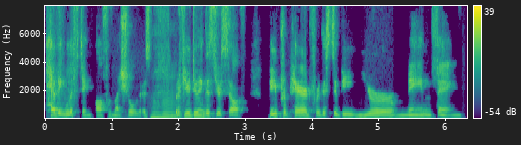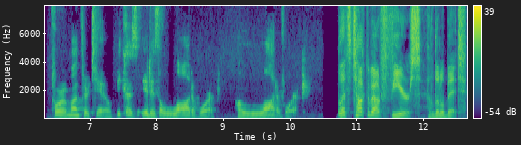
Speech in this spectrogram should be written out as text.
heavy lifting off of my shoulders Mhm. but if you're doing this yourself be prepared for this to be your main thing for a month or two because it is a lot of work a lot of work Let's talk about fears a little bit.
